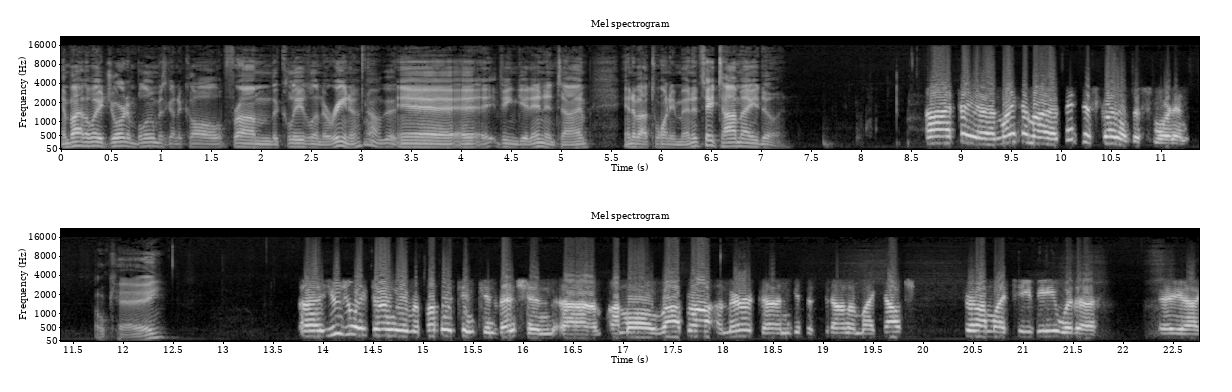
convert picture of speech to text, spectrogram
And by the way, Jordan Bloom is going to call from the Cleveland Arena. Oh, good. Uh, if he can get in in time in about 20 minutes. Hey, Tom, how you doing? Uh, I tell you, Mike, I'm a bit disgruntled this morning. Okay. Uh, usually during a Republican convention, uh, I'm all rah rah America and get to sit down on my couch, turn on my TV with a a uh,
